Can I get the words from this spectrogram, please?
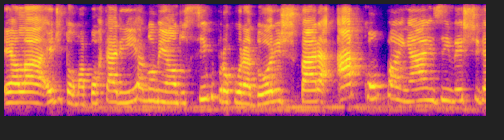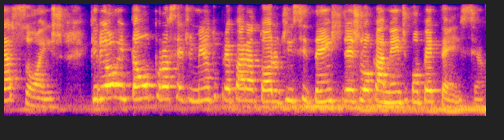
ela editou uma portaria nomeando cinco procuradores para acompanhar as investigações. Criou, então, o procedimento preparatório de incidente de deslocamento de competência.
